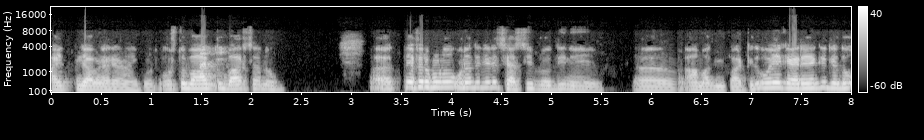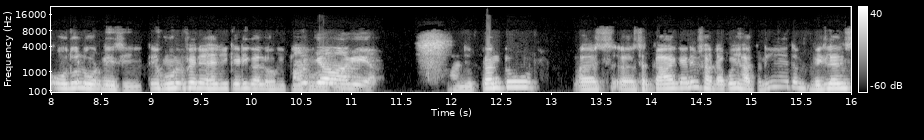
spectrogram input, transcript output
high Punjab Haryana high court. ਉਸ ਤੋਂ ਬਾਅਦ ਬਾਹਰ ਸਨ ਤੇ ਫਿਰ ਹੁਣ ਉਹਨਾਂ ਦੇ ਜਿਹੜੇ ਸਿਆਸੀ ਵਿਰੋਧੀ ਨੇ ਆਮ ਆਦਮੀ ਪਾਰਟੀ ਦੇ ਉਹ ਇਹ ਕਹਿ ਰਹੇ ਆ ਕਿ ਜਦੋਂ ਉਦੋਂ ਲੋੜ ਨਹੀਂ ਸੀ ਤੇ ਹੁਣ ਫਿਰ ਇਹ ਜੀ ਕਿਹੜੀ ਗੱਲ ਹੋ ਗਈ? ਕੀ ਹੁਣ ਕਿਉਂ ਆ ਗਈ ਆ? ਹਾਂਜੀ ਪਰੰਤੂ ਸਰਕਾਰ ਕਹਿੰਦੀ ਸਾਡਾ ਕੋਈ ਹੱਥ ਨਹੀਂ ਹੈ ਤਾਂ ਵਿਜੀਲੈਂਸ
